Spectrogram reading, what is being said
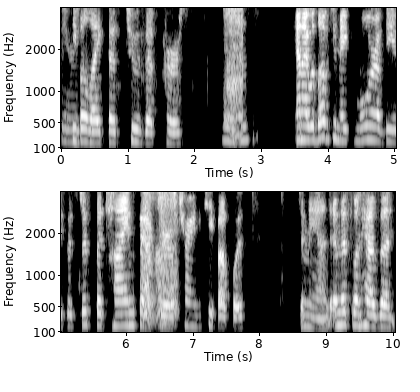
Very People like this two zip purse. Mhm. And I would love to make more of these. It's just the time factor of trying to keep up with demand. And this one has a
